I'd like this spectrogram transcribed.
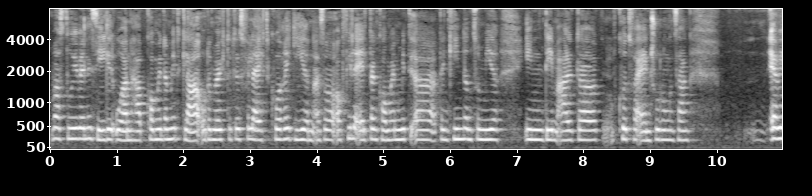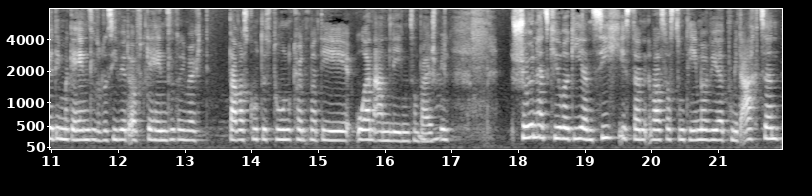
was tue ich, wenn ich Segelohren habe? Komme ich damit klar oder möchte das vielleicht korrigieren? Also auch viele Eltern kommen mit äh, den Kindern zu mir in dem Alter, kurz vor Einschulung und sagen, er wird immer gehänselt oder sie wird oft gehänselt und ich möchte da was Gutes tun, könnte man die Ohren anlegen zum mhm. Beispiel. Mhm. Schönheitschirurgie an sich ist dann was, was zum Thema wird mit 18.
